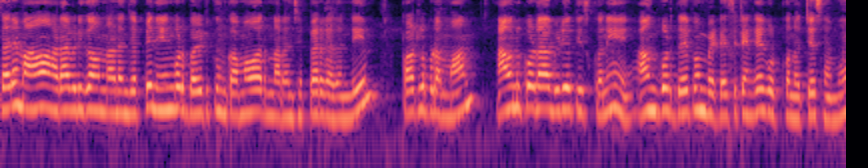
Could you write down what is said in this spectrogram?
సరే మామ హడావిడిగా ఉన్నాడని చెప్పి నేను కూడా బయటకు ఇంకో అమ్మవారు ఉన్నారని చెప్పారు కదండి. పాటలప్పుడమ్మ ఆమెను కూడా వీడియో తీసుకొని ఆమె కూడా దీపం పెట్టేసి టెంకాయ కొట్టుకొని వచ్చేసాము.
